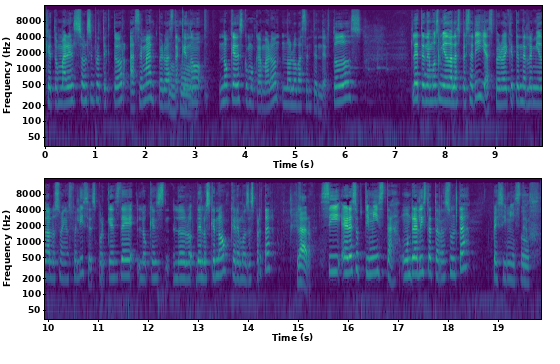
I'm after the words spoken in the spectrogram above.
que tomar el sol sin protector hace mal, pero hasta que no, no quedes como camarón, no lo vas a entender. Todos le tenemos miedo a las pesadillas, pero hay que tenerle miedo a los sueños felices, porque es de lo que es lo- lo- de los que no queremos despertar. Claro. Si eres optimista, un realista te resulta pesimista. Uf.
